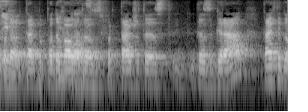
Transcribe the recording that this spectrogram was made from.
jest ich- podoba, tak, bo podobało to tak, że to jest, to jest gra, tak, tylko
